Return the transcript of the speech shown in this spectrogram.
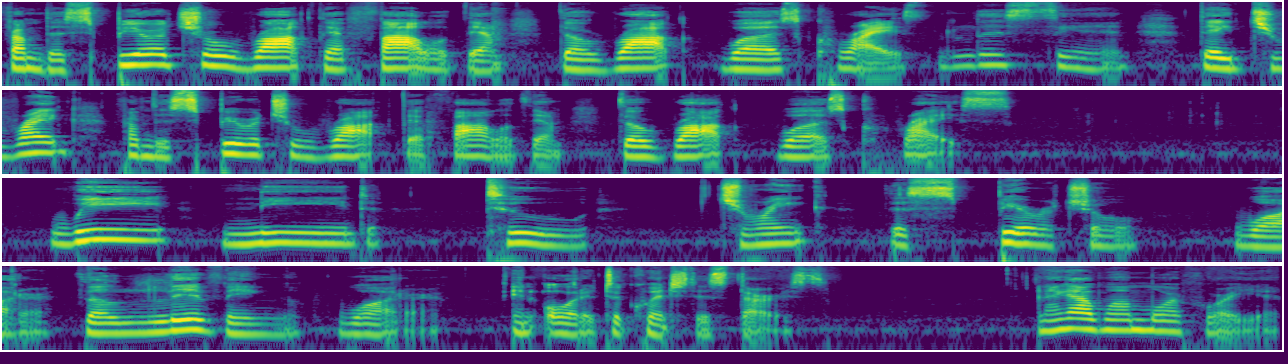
from the spiritual rock that followed them. The rock was Christ. Listen, they drank from the spiritual rock that followed them. The rock was Christ. We need to drink the spiritual water, the living water, in order to quench this thirst. And I got one more for you.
